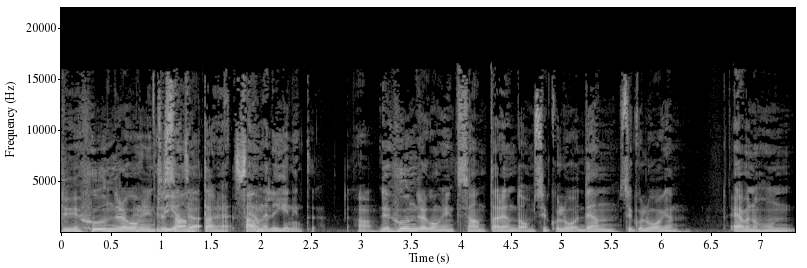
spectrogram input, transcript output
du är ju hundra gånger intressantare. sannerligen inte. Ja. Du är hundra gånger intressantare än de psykolo- den psykologen. Även om hon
